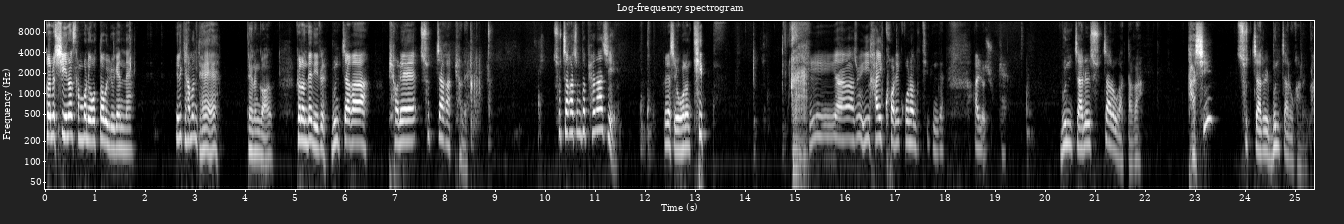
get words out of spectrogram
그러면 C는 3분의 5W겠네. 이렇게 하면 돼. 되는 건. 그런데 니들 문자가 편해, 숫자가 편해. 숫자가 좀 더 편하지? 그래서 요거는 팁. 이 아주 이 하이퀄의 고난도 팁인데 알려줄게. 문자를 숫자로 갖다가 다시 숫자를 문자로 가는 거.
